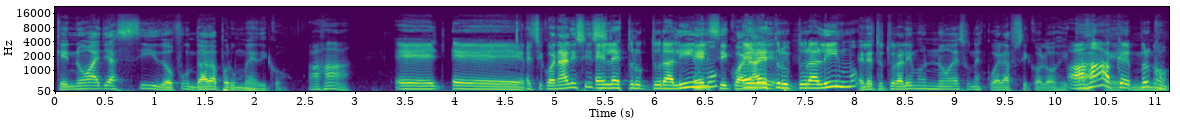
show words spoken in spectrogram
que no haya sido fundada por un médico. Ajá. Eh, eh, El psicoanálisis. el estructuralismo. el El, estructuralismo. El estructuralismo no es una escuela psicológica. Ajá, eh. Pero no.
